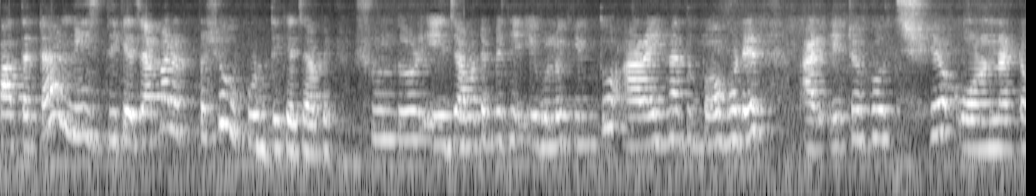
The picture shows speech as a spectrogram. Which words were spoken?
পাতাটা নিচ দিকে যাবে আর এক পাশে উপর দিকে যাবে। সুন্দর এই জামাটা পেতে এগুলো কিন্তু আড়াই হাত বহরের। আর এটা হচ্ছে ওড়নাটা।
